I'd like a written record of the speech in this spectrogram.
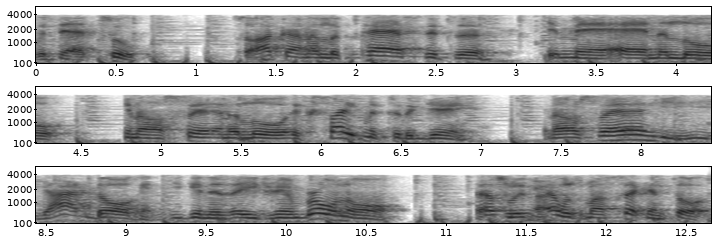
with that too. So I kind of looked past it to your man adding a little, you know what I'm saying, a little excitement to the game. You know what I'm saying? He, he hot dogging. He getting his Adrien Broner on. That's what that was my second thought.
